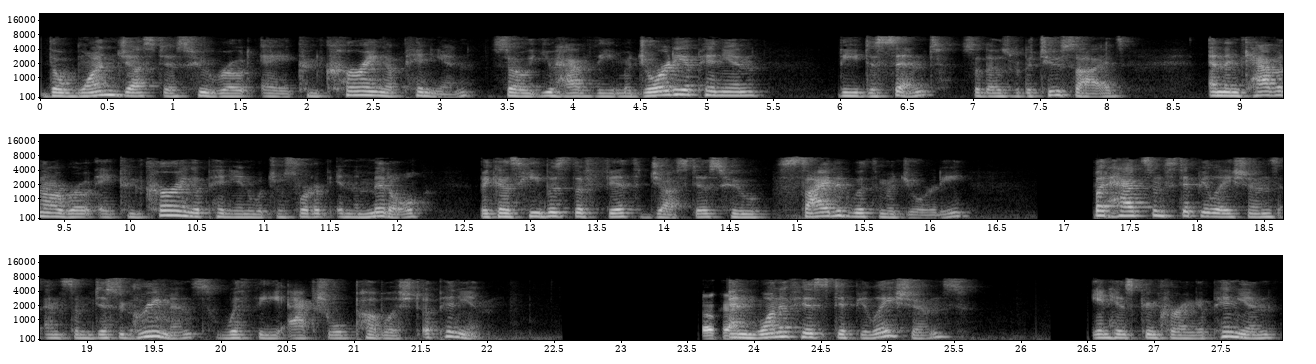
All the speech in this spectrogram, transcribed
the one justice who wrote a concurring opinion. So you have the majority opinion, the dissent. So those were the two sides. And then Kavanaugh wrote a concurring opinion, which was sort of in the middle, because he was the fifth justice who sided with the majority, but had some stipulations and some disagreements with the actual published opinion. Okay. And one of his stipulations in his concurring opinion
